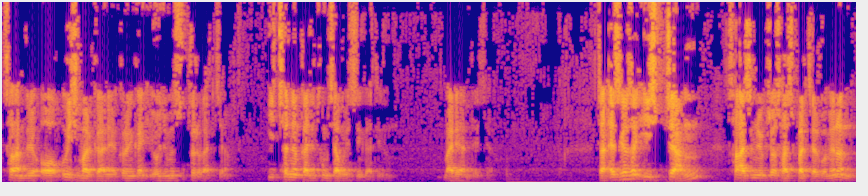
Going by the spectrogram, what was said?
사람들이 어 의심할 거 아니에요. 그러니까 요즘은 쑥 들어갔죠. 2000년까지 통치하고 있으니까 지금 말이 안 되죠. 자 에스겔서 20장 46절 48절 보면은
